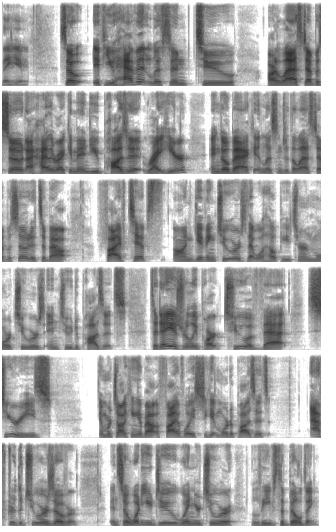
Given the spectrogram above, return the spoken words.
Thank you. So, if you haven't listened to our last episode, I highly recommend you pause it right here and go back and listen to the last episode. It's about five tips on giving tours that will help you turn more tours into deposits. Today is really part two of that series, and we're talking about five ways to get more deposits after the tour is over. And so, what do you do when your tour leaves the building?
